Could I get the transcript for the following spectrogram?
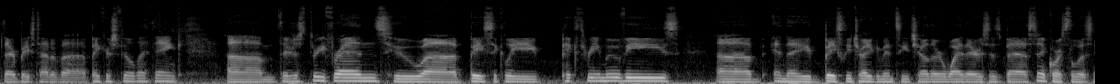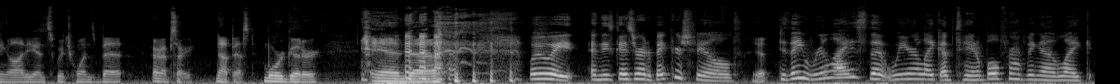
they're based out of uh, Bakersfield, I think. Um, they're just three friends who uh, basically pick three movies. Uh, and they basically try to convince each other why theirs is best, and of course the listening audience which one's best. Or I'm sorry, not best, more gooder. And uh, Wait, wait. And these guys are out of Bakersfield. yep, Do they realize that we are like obtainable for having a like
